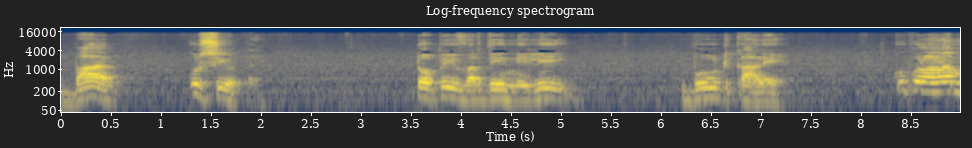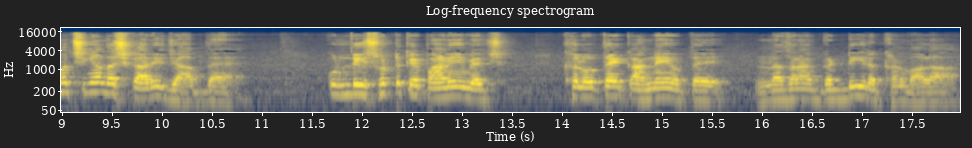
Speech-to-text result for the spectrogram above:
ਬਾਹਰ ਕੁਰਸੀ ਉੱਤੇ। ਟੋਪੀ ਵਰਦੀ ਨੀਲੀ, ਬੂਟ ਕਾਲੇ। ਕੋ ਪੁਰਾਣਾ ਮੱਛੀਆਂ ਦਾ ਸ਼ਿਕਾਰੀ ਜਾਪਦਾ ਹੈ। ਕੁੰਡੀ ਸੁੱਟ ਕੇ ਪਾਣੀ ਵਿੱਚ ਖਲੋਤੇ ਕਾਨੇ ਉੱਤੇ ਨਜ਼ਰਾਂ ਗੱਡੀ ਰੱਖਣ ਵਾਲਾ।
